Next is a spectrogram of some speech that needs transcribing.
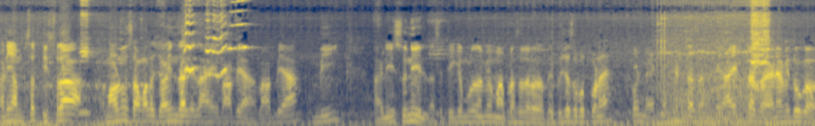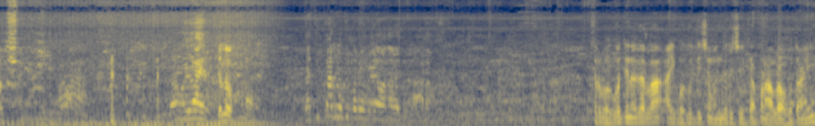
आणि आमचा तिसरा माणूस आम्हाला जॉईन झालेला आहे बाब्या. बाब्या मी आणि सुनील असे तिघे मिळून आम्ही महाप्रसादाला जातोय. तुझ्यासोबत कोण आहे? कोण नाही एकटाच आहे. हा एकटाच आहे आणि आम्ही दोघं आहोत. चलो. तर भगवती नगरला आई भगवतीच्या मंदिराच्या इथे आपण आलो आहोत आणि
